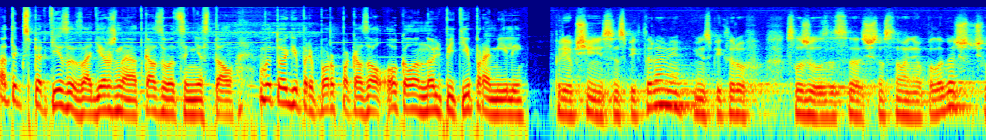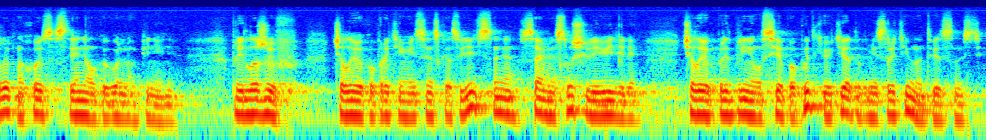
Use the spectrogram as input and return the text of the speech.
От экспертизы задержанный отказываться не стал. В итоге прибор показал около 0,5 промилей. При общении с инспекторами у инспекторов сложилось достаточно основания полагать, что человек находится в состоянии алкогольного опьянения. Предложив человеку пройти медицинское свидетельствование, сами слышали и видели, человек предпринял все попытки уйти от административной ответственности.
